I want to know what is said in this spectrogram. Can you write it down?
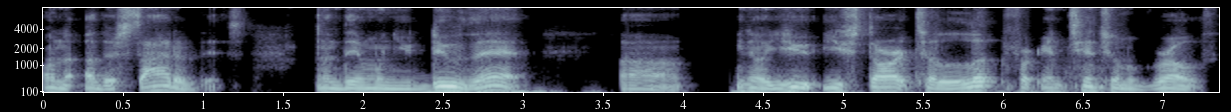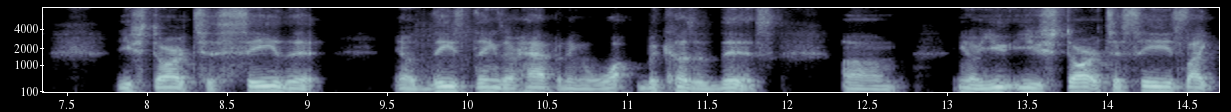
on the other side of this? And then when you do that, uh, you know, you you start to look for intentional growth. You start to see that you know these things are happening because of this um you know you you start to see it's like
